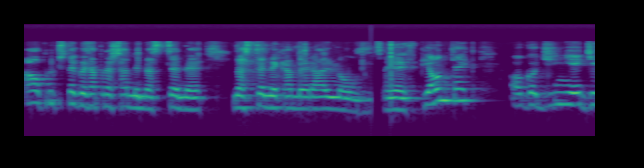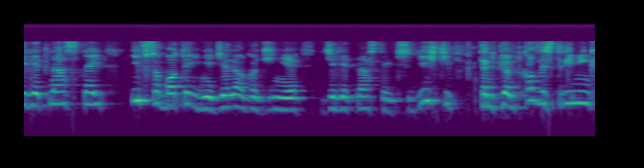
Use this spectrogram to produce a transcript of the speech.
a oprócz tego zapraszamy na scenę, na scenę kameralną w, w piątek o godzinie 19 i w sobotę i niedzielę o godzinie 19.30. Ten piątkowy streaming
